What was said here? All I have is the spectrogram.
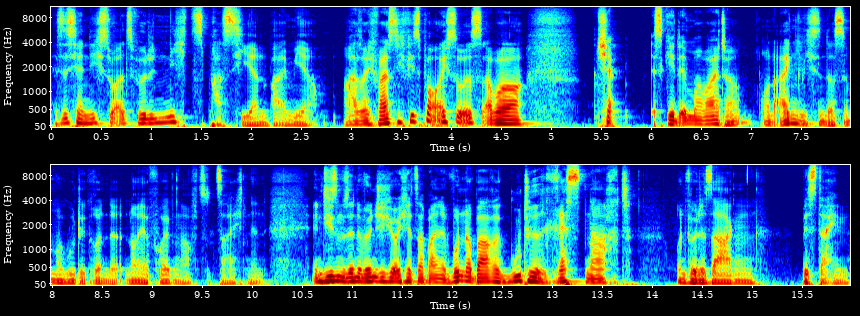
es ist ja nicht so, als würde nichts passieren bei mir. Also ich weiß nicht, wie es bei euch so ist, aber tja, es geht immer weiter und eigentlich sind das immer gute Gründe, neue Folgen aufzuzeichnen. In diesem Sinne wünsche ich euch jetzt aber eine wunderbare, gute Restnacht und würde sagen, bis dahin.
